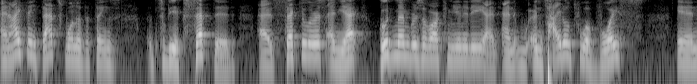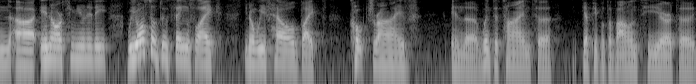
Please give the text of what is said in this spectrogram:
And I think that's one of the things to be accepted as secularists and yet good members of our community and, and entitled to a voice in, uh, in our community. We also do things like, you know, we've held like coat drive in the wintertime to get people to volunteer to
